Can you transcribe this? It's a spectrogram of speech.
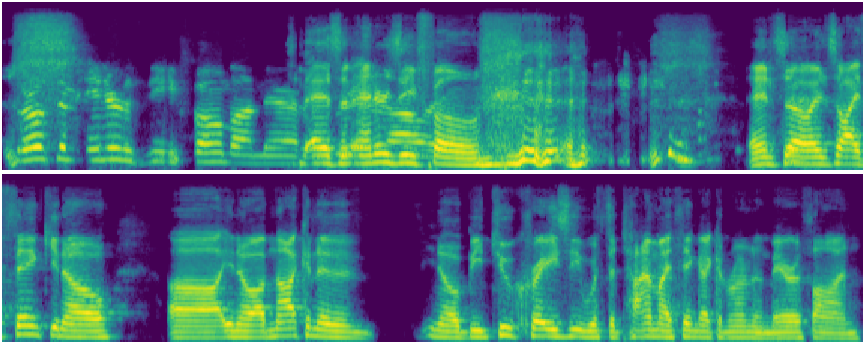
Throw some energy foam on there. for As an energy $300. And so and so I think you know, uh, you know, I'm not gonna you know be too crazy with the time I think I can run a marathon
